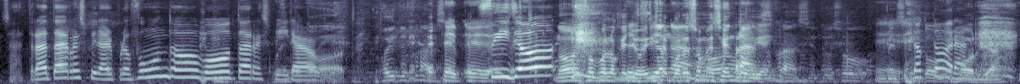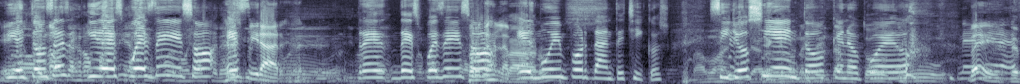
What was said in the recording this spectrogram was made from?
O sea, trata de respirar profundo, bota, respira, bota. Francis. Sí, eh, Si yo No, eso fue lo que yo hice, por eso me siento bien. Francis, tú, eso- eh, Me siento Doctora. mejor ya. y Eh, entonces no y después de eso es Respirar. Eh, Re- después de eso es muy importante, chicos. Vamos Si yo siento que no todo. puedo, Uh, Ve,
